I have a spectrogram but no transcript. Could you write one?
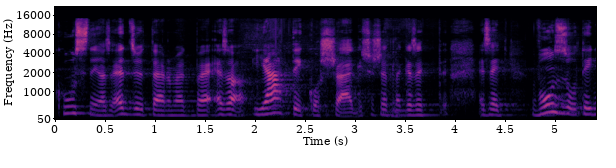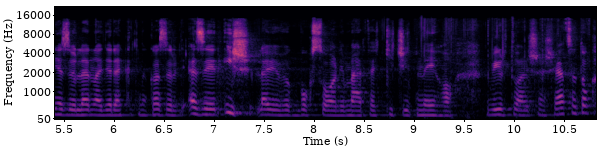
kúszni az edzőtermekbe, ez a játékosság, és esetleg ez egy, ez egy vonzó tényező lenne a gyerekeknek azért, hogy ezért is lejövök boxolni, mert egy kicsit néha virtuálisan is játszatok.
